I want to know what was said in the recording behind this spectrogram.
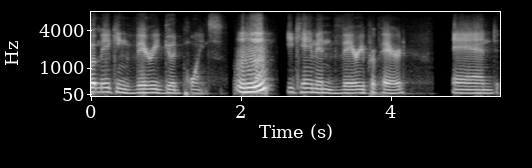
but making very good points. Mm-hmm. Like, he came in very prepared and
